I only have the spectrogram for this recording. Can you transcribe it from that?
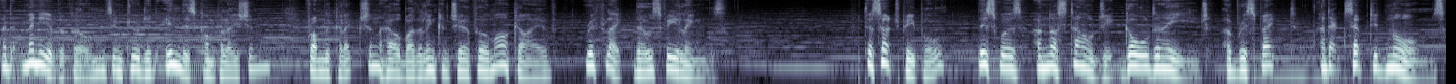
And many of the films included in this compilation, from the collection held by the Lincolnshire Film Archive, reflect those feelings. To such people, this was a nostalgic golden age of respect and accepted norms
